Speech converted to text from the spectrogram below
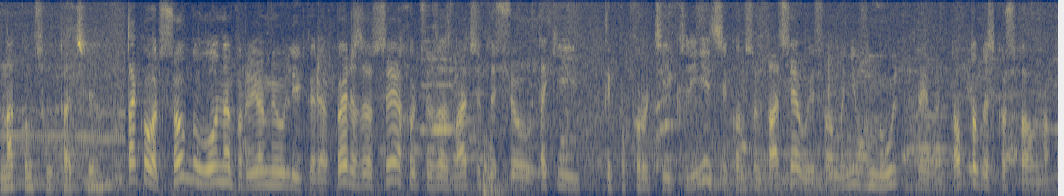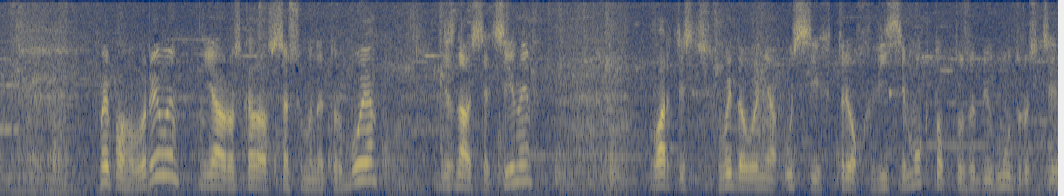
на консультацію. Так от, що було на прийомі у лікаря? Перш за все, я хочу зазначити, що в такій, типу, крутій клініці консультація вийшла мені в 0 гривень, тобто безкоштовно. Ми поговорили, я розказав все, що мене турбує, дізнався ціни. Вартість видалення усіх трьох вісімок, тобто зубів мудрості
